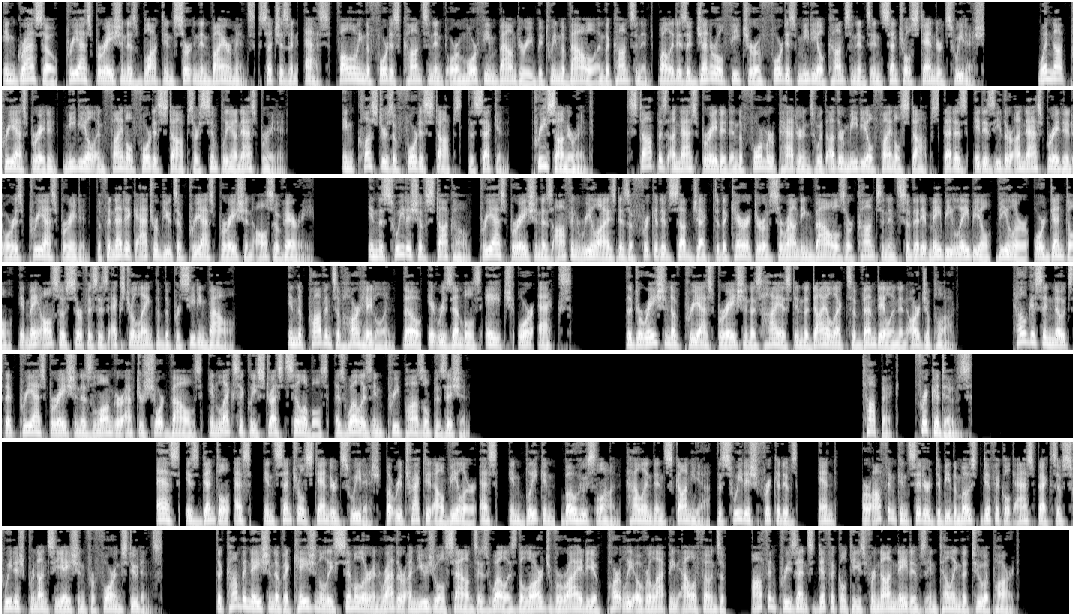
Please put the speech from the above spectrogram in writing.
In Gräsö, preaspiration is blocked in certain environments such as an s, following the fortis consonant or a morpheme boundary between the vowel and the consonant, while it is a general feature of fortis medial consonants in Central Standard Swedish. When not preaspirated, medial and final fortis stops are simply unaspirated. In clusters of fortis stops, the second presonorant Stop is unaspirated and the former patterns with other medial final stops that is, it is either unaspirated or is preaspirated. The phonetic attributes of preaspiration also vary. In the Swedish of Stockholm, preaspiration is often realized as a fricative subject to the character of surrounding vowels or consonants so that it may be labial, velar, or dental, it may also surface as extra length of the preceding vowel. In the province of Härjedalen, though, it resembles h or x. The duration of preaspiration is highest in the dialects of Vemdalen and Arjeplog. Helgason notes that preaspiration is longer after short vowels, in lexically stressed syllables, as well as in pre-pausal position. Fricatives S is dental S in Central Standard Swedish, but retracted alveolar S in Blekinge, Bohuslän, Halland and Scania. The Swedish fricatives and are often considered to be the most difficult aspects of Swedish pronunciation for foreign students. The combination of occasionally similar and rather unusual sounds as well as the large variety of partly overlapping allophones of often presents difficulties for non-natives in telling the two apart.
